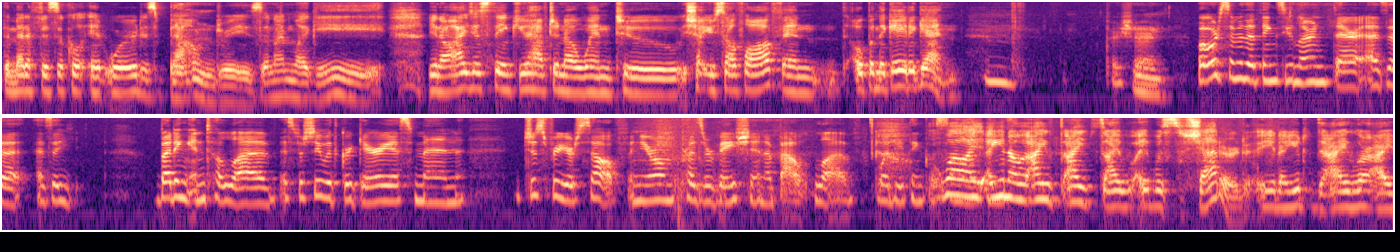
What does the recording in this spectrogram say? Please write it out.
The metaphysical it word is boundaries. And I'm like, ee. You know, I just think you have to know when to shut yourself off and open the gate again. Mm, for sure. Mm. What were some of the things you learned there as a as a budding into love, especially with gregarious men, just for yourself and your own preservation about love? What do you think was Well, I, you know, I, I, I, it was shattered. You know, you, I, lear- I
